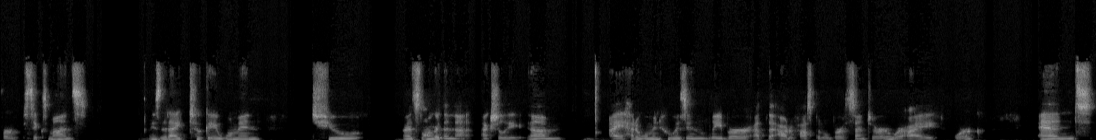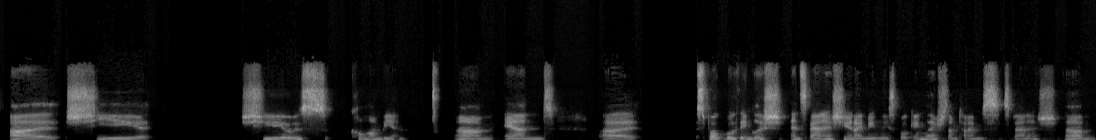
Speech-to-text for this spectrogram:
for six months is that i took a woman to it's longer than that actually. Um, I had a woman who was in labor at the out of hospital birth center where I work, and uh, she she was Colombian um, and uh, spoke both English and Spanish. She and I mainly spoke English, sometimes Spanish. Um,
